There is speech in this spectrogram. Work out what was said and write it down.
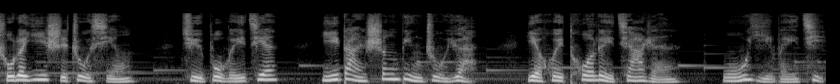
除了衣食住行，举步维艰，一旦生病住院，也会拖累家人，无以为继。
